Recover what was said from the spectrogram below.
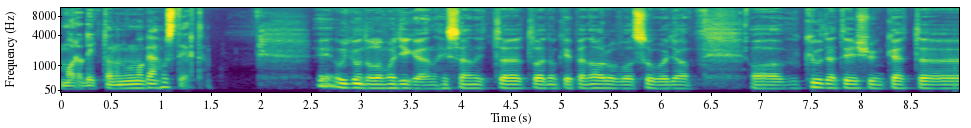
Maradéktalanul magához tért? Én úgy gondolom, hogy igen, hiszen itt uh, tulajdonképpen arról volt szó, hogy a, a küldetésünket uh,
